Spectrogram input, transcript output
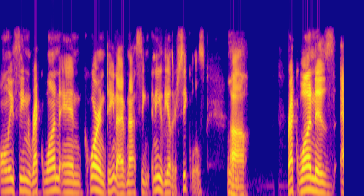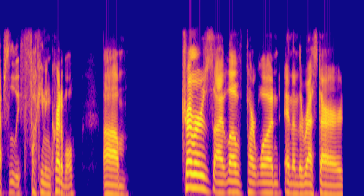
only seen Rec One and Quarantine. I have not seen any of the other sequels. Uh, Rec One is absolutely fucking incredible. Um, Tremors, I love Part One, and then the rest are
